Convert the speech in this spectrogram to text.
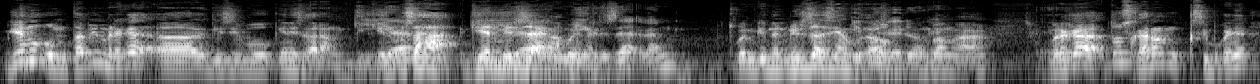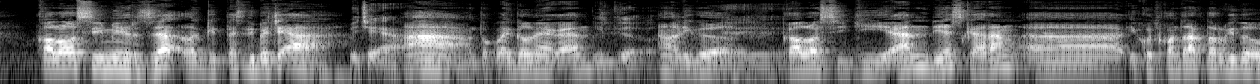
Gian hukum tapi mereka eh, lagi sibuk ini sekarang bikin Gian- usaha. Gian Mirza yang aku Mirza kan? Cuman Gian dan Mirza sih yang Gian tahu. Bang, ya? mereka tuh sekarang kesibukannya kalau si Mirza lagi tes di BCA BCA. ah untuk legalnya kan Legal. ah legal Iya, iya, iya. kalau si Gian dia sekarang eh, ikut kontraktor gitu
